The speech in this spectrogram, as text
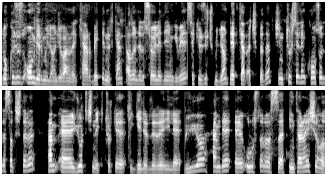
911 milyon civarında kar beklenirken az önce de söylediğim gibi 803 milyon net kar açıkladı. Şimdi Turkcell'in konsolide satışları hem e, yurt içindeki Türkiye'deki gelirleriyle büyüyor hem de e, uluslararası international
